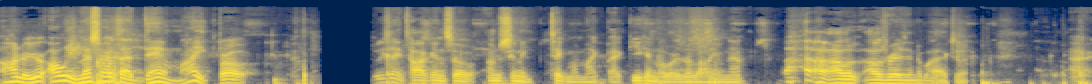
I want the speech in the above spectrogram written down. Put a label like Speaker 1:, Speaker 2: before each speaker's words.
Speaker 1: Andre, you're always messing with that damn mic.
Speaker 2: bro. Luis ain't talking, so I'm just gonna take my mic back. You can lower the volume now.
Speaker 1: I was I was raising it by accident.
Speaker 2: All right,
